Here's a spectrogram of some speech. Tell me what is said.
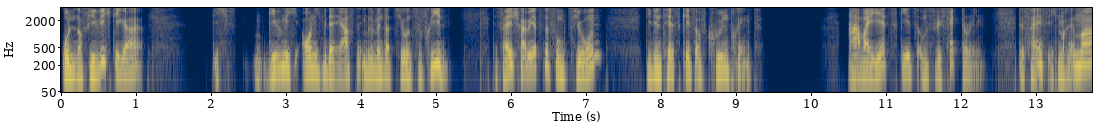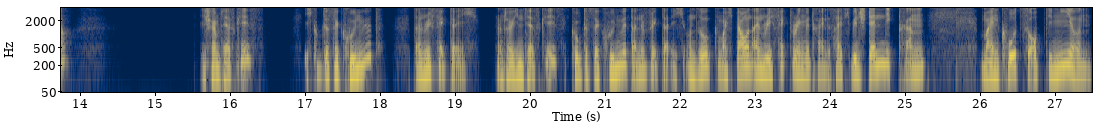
und noch viel wichtiger, ich gebe mich auch nicht mit der ersten Implementation zufrieden. Das heißt, ich schreibe jetzt eine Funktion, die den Testcase auf grün bringt. Aber jetzt geht es ums Refactoring. Das heißt, ich mache immer, ich schreibe einen Testcase, ich gucke, dass der grün wird, dann refactor ich. Dann schaue ich einen Testcase, gucke, dass der grün wird, dann refactor ich. Und so mache ich dauernd ein Refactoring mit rein. Das heißt, ich bin ständig dran, meinen Code zu optimieren,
